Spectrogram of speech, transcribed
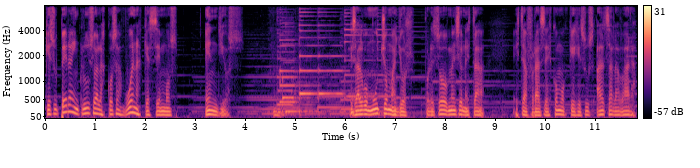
que supera incluso a las cosas buenas que hacemos en Dios. Es algo mucho mayor. Por eso mencioné esta, esta frase. Es como que Jesús alza la vara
